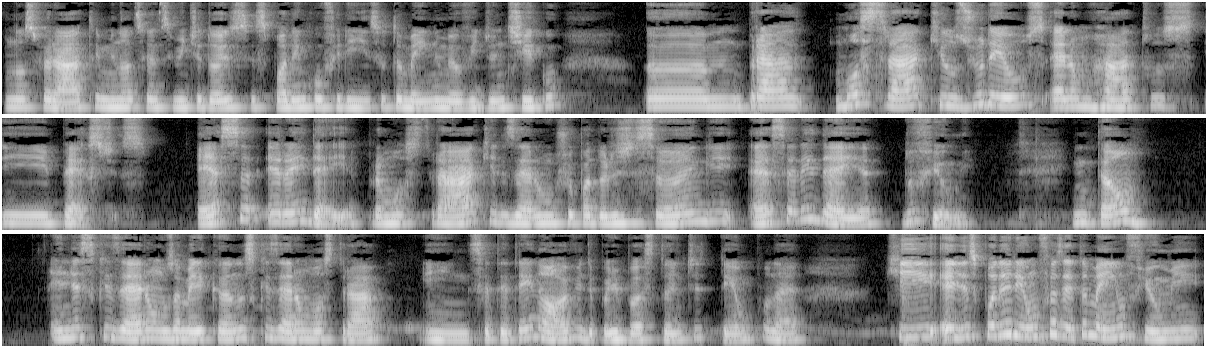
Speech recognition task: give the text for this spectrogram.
Nosferatu em 1922. Vocês podem conferir isso também no meu vídeo antigo, uh, para mostrar que os judeus eram ratos e pestes. Essa era a ideia, para mostrar que eles eram chupadores de sangue, essa era a ideia do filme. Então, eles quiseram, os americanos quiseram mostrar em 79, depois de bastante tempo, né, que eles poderiam fazer também um filme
